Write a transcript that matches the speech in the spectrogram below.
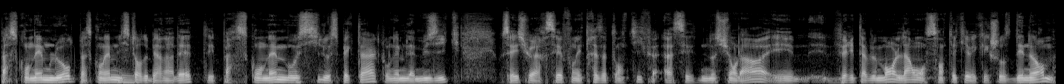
parce qu'on aime Lourdes, parce qu'on aime l'histoire de Bernadette et parce qu'on aime aussi le spectacle, on aime la musique. Vous savez, sur RCF, on est très attentif à ces notions-là et véritablement, là, on sentait qu'il y avait quelque chose d'énorme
